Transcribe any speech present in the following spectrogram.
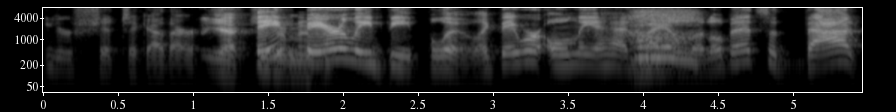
your shit together. yeah. They barely beat blue. Like they were only ahead by a little bit. So that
